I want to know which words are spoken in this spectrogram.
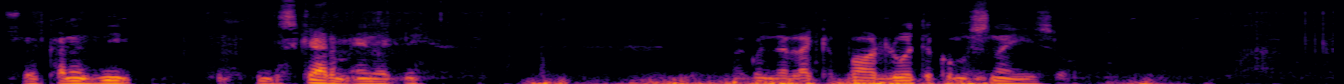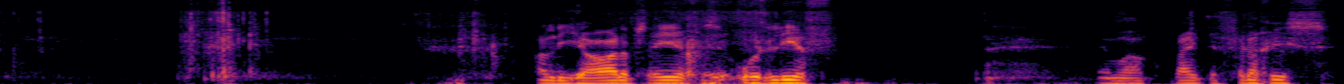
So ek kan dit nie beskerm eintlik nie. Ek moet 'n lekker paar lote kom sny hierso. Al die jare op sy eie oorleef. Net maak baie te vruggies.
